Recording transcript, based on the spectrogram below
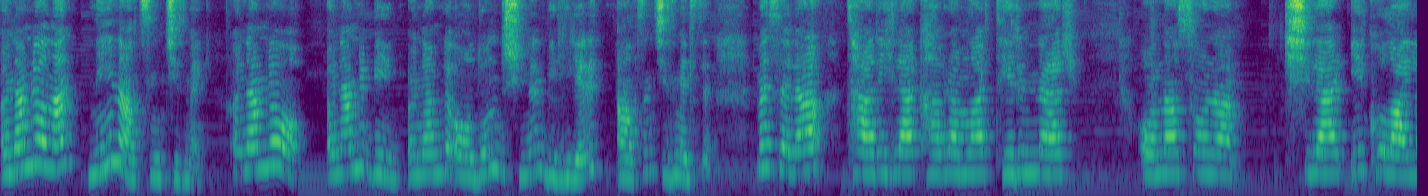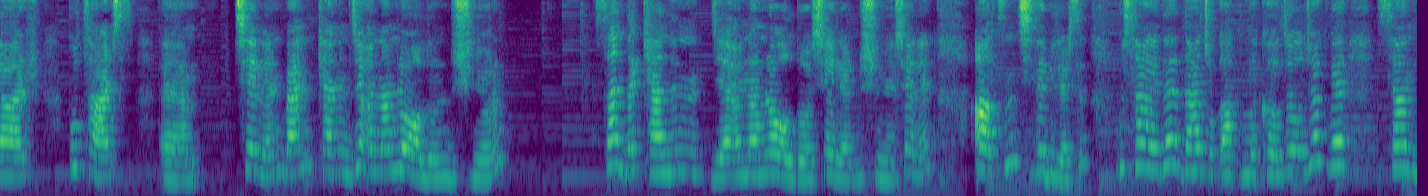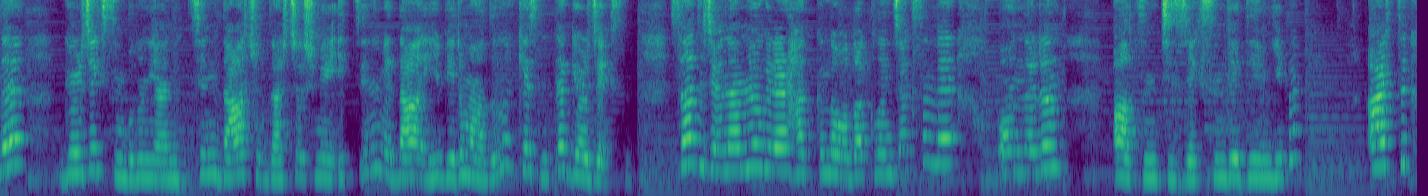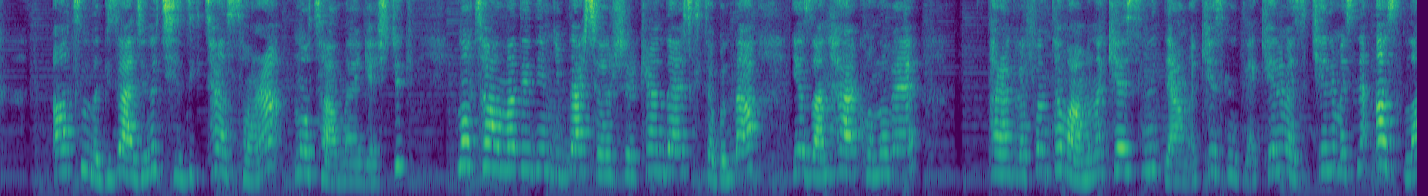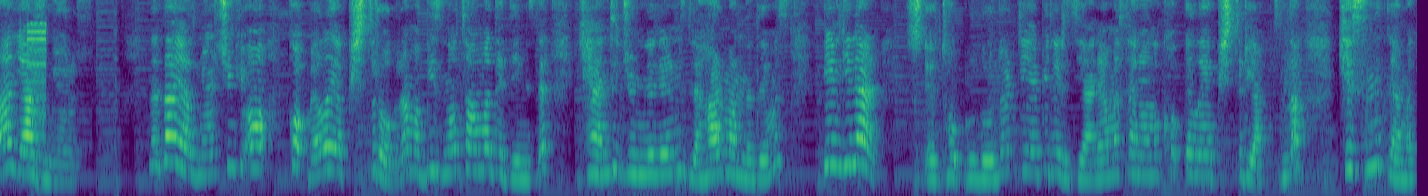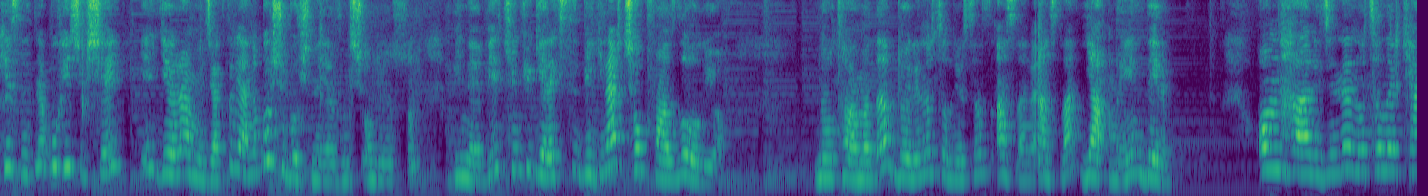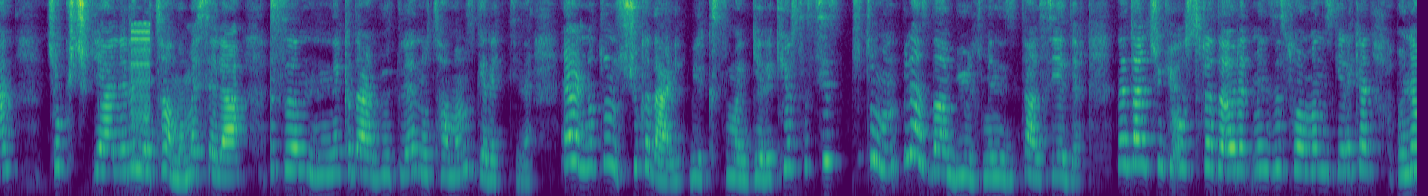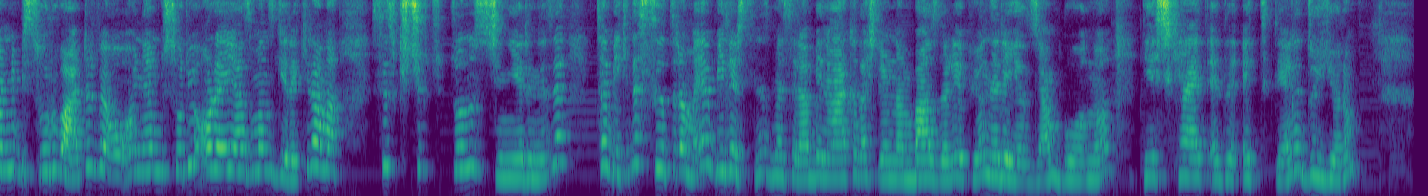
Önemli olan neyin altını çizmek? Önemli o önemli bir önemli olduğunu düşündüğün bilgileri altını çizmelisin. Mesela tarihler, kavramlar, terimler, ondan sonra kişiler, ilk olaylar, bu tarz e, şeylerin ben kendimce önemli olduğunu düşünüyorum. Sen de kendince önemli olduğu şeyleri düşündüğün şeylerin altını çizebilirsin. Bu sayede daha çok aklında kalıcı olacak ve sen de göreceksin bunun yani senin daha çok ders çalışmaya ittiğini ve daha iyi verim aldığını kesinlikle göreceksin. Sadece önemli ögeler hakkında odaklanacaksın ve onların altını çizeceksin dediğim gibi. Artık altını da güzelce çizdikten sonra not almaya geçtik. Not alma dediğim gibi ders çalışırken ders kitabında yazan her konu ve paragrafın tamamına kesinlikle ama kesinlikle kelimesi kelimesine asla yazmıyoruz. Neden yazmıyoruz? Çünkü o kopyala yapıştır olur ama biz not alma dediğimizde kendi cümlelerimizle harmanladığımız bilgiler e, topluluğudur diyebiliriz yani ama sen onu kopyala yapıştır yaptığında kesinlikle ama kesinlikle bu hiçbir şey yaramayacaktır. Yani boşu boşuna yazmış oluyorsun bir nevi çünkü gereksiz bilgiler çok fazla oluyor. Not almada böyle not alıyorsanız asla ve asla yapmayın derim. Onun haricinde not alırken çok küçük yerleri not alma. Mesela nasıl ne kadar büyüklüğe not almamız gerektiğini. Eğer notunuz şu kadarlık bir kısma gerekiyorsa siz tutumunu biraz daha büyütmenizi tavsiye ederim. Neden? Çünkü o sırada öğretmeninize sormanız gereken önemli bir soru vardır ve o önemli soruyu oraya yazmanız gerekir ama siz küçük tuttuğunuz için yerinizi tabii ki de sığdıramayabilirsiniz. Mesela benim arkadaşlarımdan bazıları yapıyor. Nereye yazacağım bunu diye şikayet ed- ettiklerini duyuyorum.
